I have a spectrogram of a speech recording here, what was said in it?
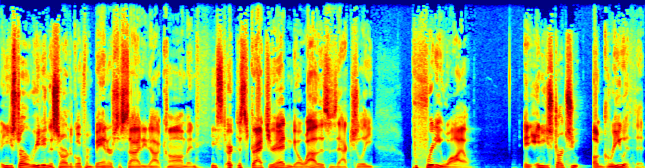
And you start reading this article from bannersociety.com, and you start to scratch your head and go, wow, this is actually pretty wild. And, and you start to agree with it.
